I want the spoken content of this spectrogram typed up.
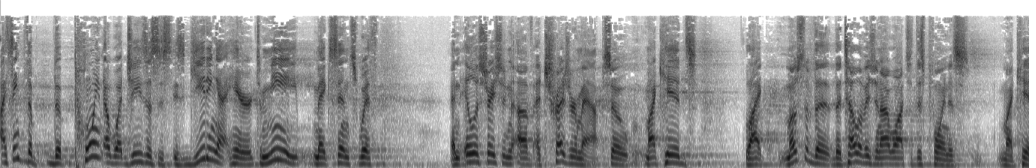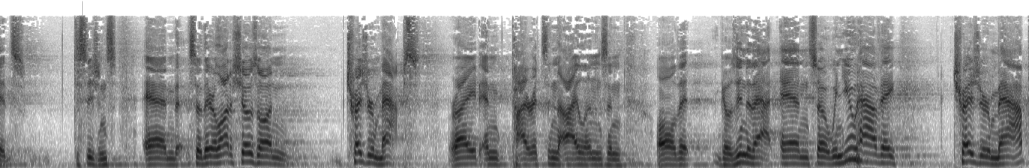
I think the, the point of what Jesus is, is getting at here, to me, makes sense with an illustration of a treasure map. So my kids, like most of the, the television I watch at this point is my kids' decisions. And so there are a lot of shows on treasure maps, right? And pirates and islands and all that goes into that. And so when you have a treasure map,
